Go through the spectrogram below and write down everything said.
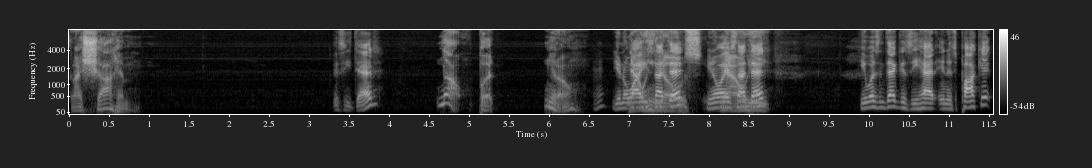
And I shot him. Is he dead? No, but, you know. You know why he's he not knows. dead? You know why he's not he- dead? He wasn't dead because he had in his pocket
